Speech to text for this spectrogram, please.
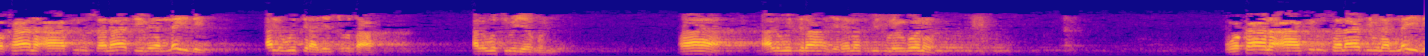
وكان آخر صلاة من الليل الوتر جسوطة الوتر يقول آية الوتر جرينا سبيس نقول وكان آخر صلاة من الليل.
